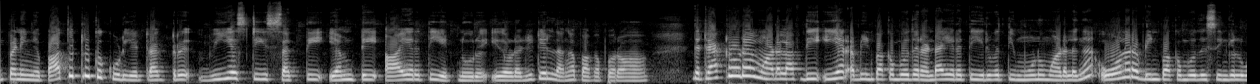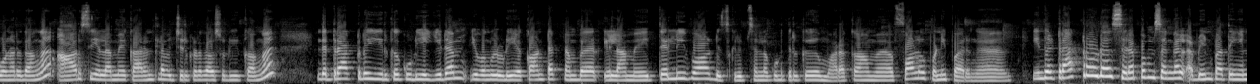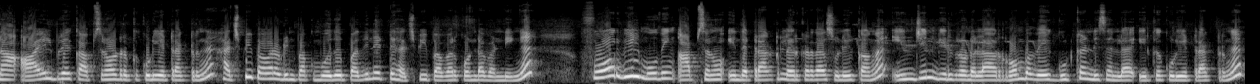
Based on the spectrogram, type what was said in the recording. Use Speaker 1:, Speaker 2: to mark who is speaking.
Speaker 1: இப்போ நீங்கள் பார்த்துட்ருக்கக்கூடிய டிராக்டர் விஎஸ்டி சக்தி எம்டி ஆயிரத்தி எட்நூறு. இதோட டீட்டெயில் தாங்க பார்க்க போகிறோம் இந்த டிராக்டரோட மாடல் ஆஃப் தி இயர் அப்படின்னு பார்க்கும்போது ரெண்டாயிரத்தி இருபத்தி மூணு மாடலுங்க ஓனர் அப்படின்னு பார்க்கும்போது சிங்கிள் ஓனர் தாங்க. ஆர்சி எல்லாமே கரண்ட்டில் வச்சுருக்கிறதா சொல்லியிருக்காங்க. இந்த டிராக்டர் இருக்கக்கூடிய இடம் இவங்களுடைய காண்டாக்ட் நம்பர் எல்லாமே தெளிவாக டிஸ்கிரிப்ஷனில் கொடுத்துருக்கு. மறக்காமல் ஃபாலோ பண்ணி பாருங்கள் இந்த டிராக்டரோட சிறப்பம்சங்கள் அப்படின்னு பார்த்தீங்கன்னா ஆயில் பிரேக் ஆப்ஷனோட இருக்கக்கூடிய டிராக்டருங்க. ஹெச்பி பவர் அப்படின்னு பார்க்கும்போது பதினெட்டு ஹெச்பி பவர் கொண்ட வண்டிங்க. ஃபோர் வீல் மூவிங் ஆப்ஷனும் இந்த டிராக்டரில் இருக்கிறதா சொல்லியிருக்காங்க. இன்ஜின் கீர் கிரவுண்டெல்லாம் ரொம்பவே குட் கண்டிஷனில் இருக்கக்கூடிய டிராக்டருங்க.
